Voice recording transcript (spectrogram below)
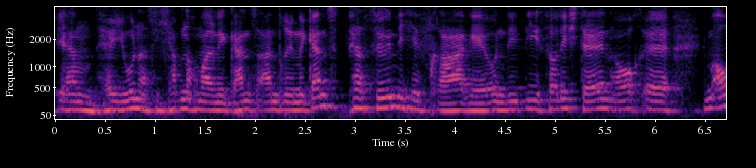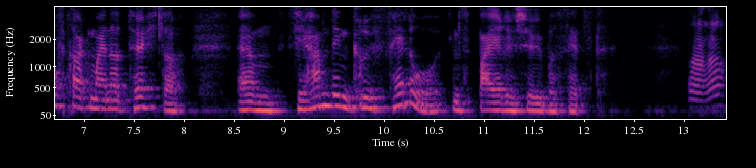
Ähm, Herr Jonas, ich habe noch mal eine ganz andere, eine ganz persönliche Frage und die, die soll ich stellen auch äh, im Auftrag meiner Töchter. Ähm, Sie haben den Gryfello ins Bayerische übersetzt. Mhm.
